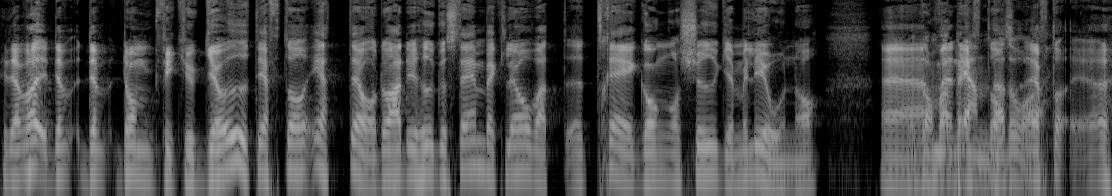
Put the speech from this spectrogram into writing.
Det var, det, det, de fick ju gå ut efter ett år. Då hade ju Hugo Stenbeck lovat eh, tre gånger 20 miljoner. Och de var Men brända efter, då? Efter, eh,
